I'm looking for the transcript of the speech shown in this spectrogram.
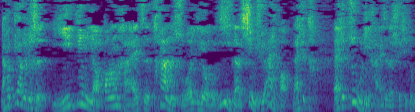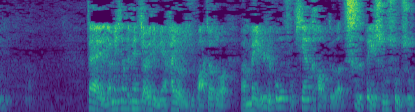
然后第二个就是一定要帮孩子探索有益的兴趣爱好，来去探，来去助力孩子的学习动力。在杨明先生这篇教育里面，还有一句话叫做：呃，每日功夫先考得，次背书诵书，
